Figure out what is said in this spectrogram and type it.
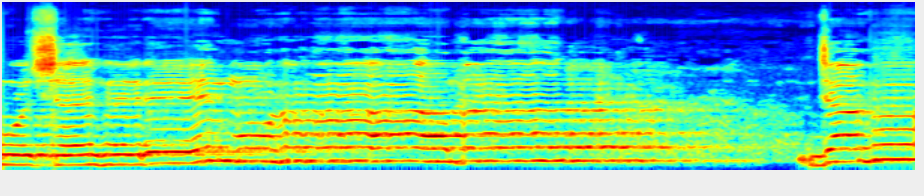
वो शहर मुहब्बत जहाँ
